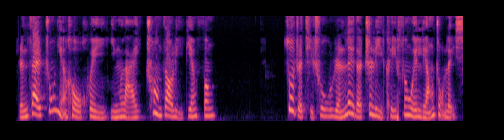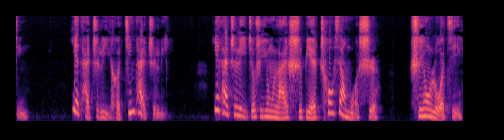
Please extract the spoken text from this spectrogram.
人在中年后会迎来创造力巅峰。作者提出，人类的智力可以分为两种类型：液态智力和晶态智力。液态智力就是用来识别抽象模式、使用逻辑、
